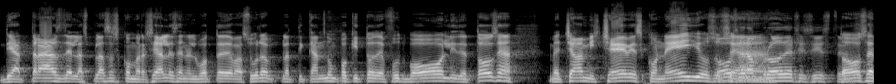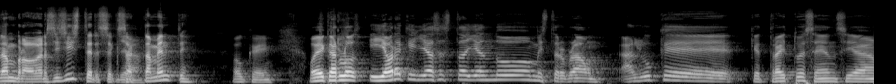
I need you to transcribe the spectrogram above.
de atrás de las plazas comerciales, en el bote de basura, platicando un poquito de fútbol y de todo. O sea, me echaba mis cheves con ellos. Todos eran brothers y sisters. Todos eran brothers y sisters, exactamente. Ok. Oye, Carlos, y ahora que ya se está yendo Mr. Brown, algo que, que trae tu esencia,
